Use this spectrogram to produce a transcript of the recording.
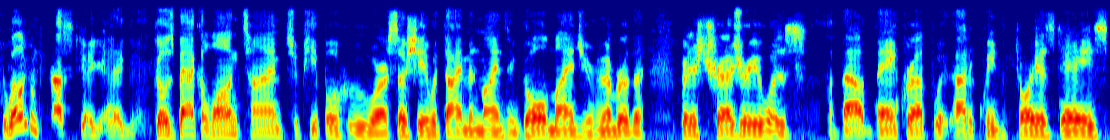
the Wellcome Trust uh, goes back a long time to people who are associated with diamond mines and gold mines. You remember the British Treasury was about bankrupt with, out of Queen Victoria's days.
